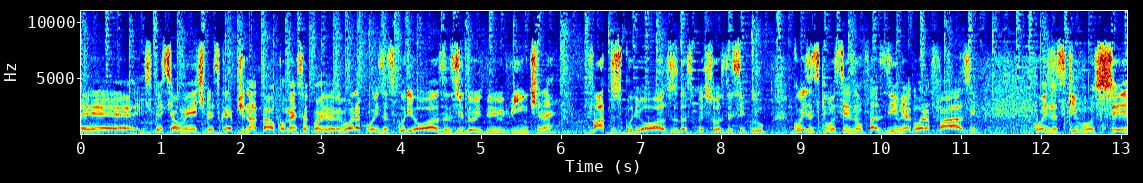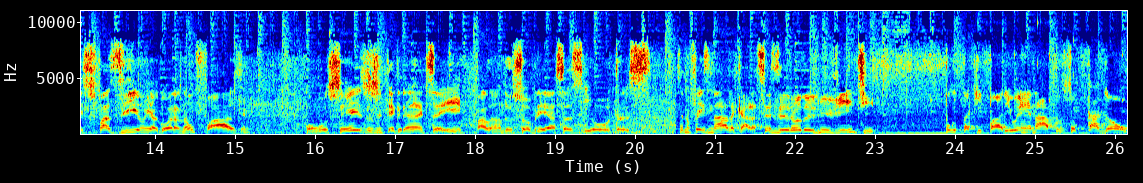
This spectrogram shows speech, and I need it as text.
É, especialmente para esse crepe de Natal começa agora coisas curiosas de 2020, né? Fatos curiosos das pessoas desse grupo, coisas que vocês não faziam e agora fazem, coisas que vocês faziam e agora não fazem. Com vocês, os integrantes aí, falando sobre essas e outras. Você não fez nada, cara. Você zerou 2020. Puta que pariu, hein, Renato? Seu cagão.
